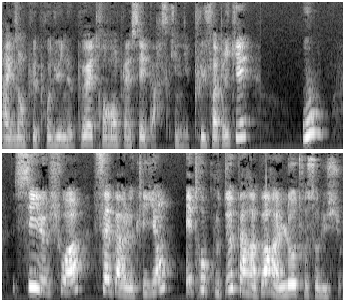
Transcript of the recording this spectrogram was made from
par exemple le produit ne peut être remplacé parce qu'il n'est plus fabriqué, ou si le choix fait par le client est trop coûteux par rapport à l'autre solution.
